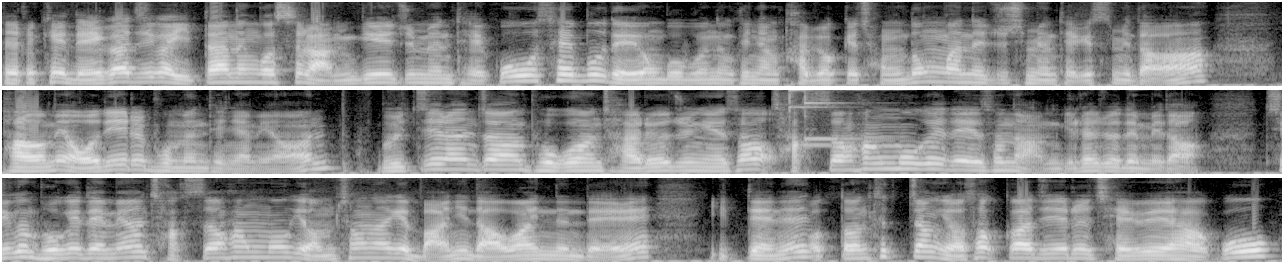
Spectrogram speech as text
네, 이렇게 네 가지가 있다는 것을 암기해주면 되고 세부 내용 부분은 그냥 가볍게 정독만 해주시면 되겠습니다. 다음에 어디를 보면 되냐면 물질안전 보건 자료 중에서 작성 항목에 대해서는 암기를 해줘야 됩니다. 지금 보게 되면 작성 항목이 엄청나게 많이 나와 있는데 이때는 어떤 특정 6가지를 제외하고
